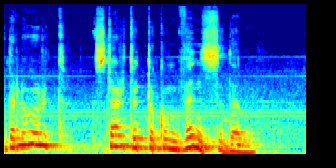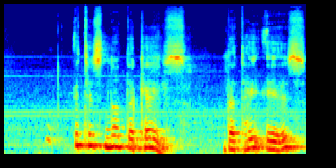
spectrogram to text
The Lord started to convince them it is not the case that he is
